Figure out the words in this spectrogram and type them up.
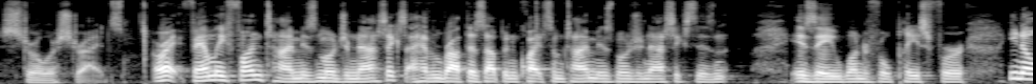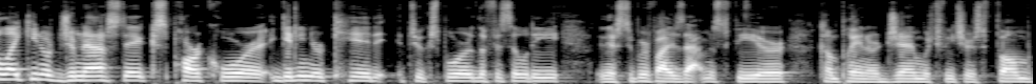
Stroller Strides. All right, family fun time, Mismo Gymnastics. I haven't brought this up in quite some time. Mismo Gymnastics is, an, is a wonderful place for, you know, like, you know, gymnastics, parkour, getting your kid to explore the facility in a supervised atmosphere, come play in our gym, which features foam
